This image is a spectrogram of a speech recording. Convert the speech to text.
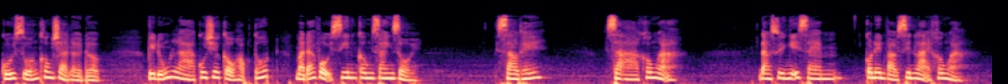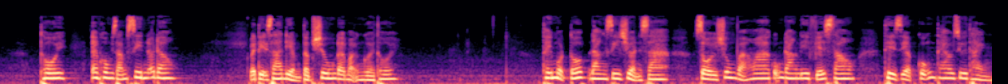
Cúi xuống không trả lời được. Vì đúng là cô chưa cầu học tốt Mà đã vội xin công danh rồi. Sao thế? Dạ không ạ. Đang suy nghĩ xem có nên vào xin lại không à? Thôi, em không dám xin nữa đâu. Vậy thì ra điểm tập trung đợi mọi người thôi. Thấy một tốp đang di chuyển ra, Rồi Trung và Hoa cũng đang đi phía sau, Thì Diệp cũng theo Duy Thành.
